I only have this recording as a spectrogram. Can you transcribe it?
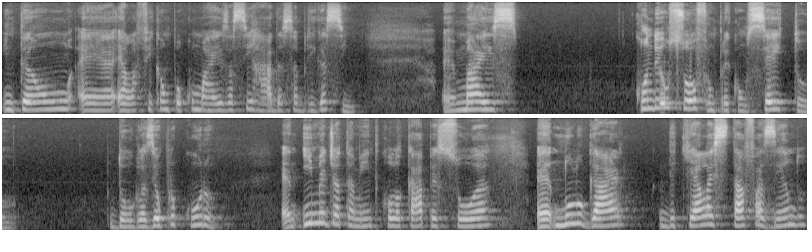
então é, ela fica um pouco mais acirrada essa briga sim. É, mas quando eu sofro um preconceito, Douglas, eu procuro é, imediatamente colocar a pessoa é, no lugar de que ela está fazendo,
